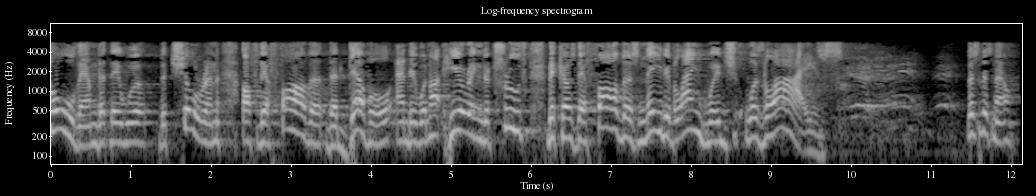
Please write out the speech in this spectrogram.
told them that they were the children of their father, the devil, and they were not hearing the truth because their father's native language was lies. Listen to this now.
